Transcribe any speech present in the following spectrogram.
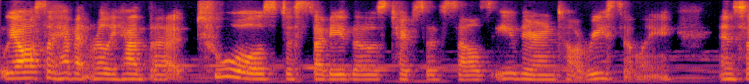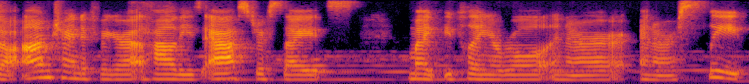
We also haven't really had the tools to study those types of cells either until recently. And so I'm trying to figure out how these astrocytes might be playing a role in our in our sleep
